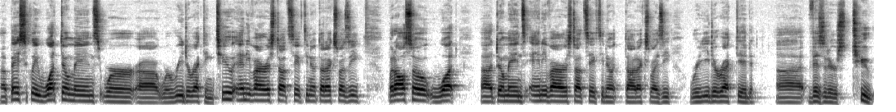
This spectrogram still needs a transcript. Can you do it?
Uh, basically, what domains we're, uh, we're redirecting to antivirus.safetynote.xyz, but also what uh, domains antivirus.safetynote.xyz redirected uh, visitors to.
